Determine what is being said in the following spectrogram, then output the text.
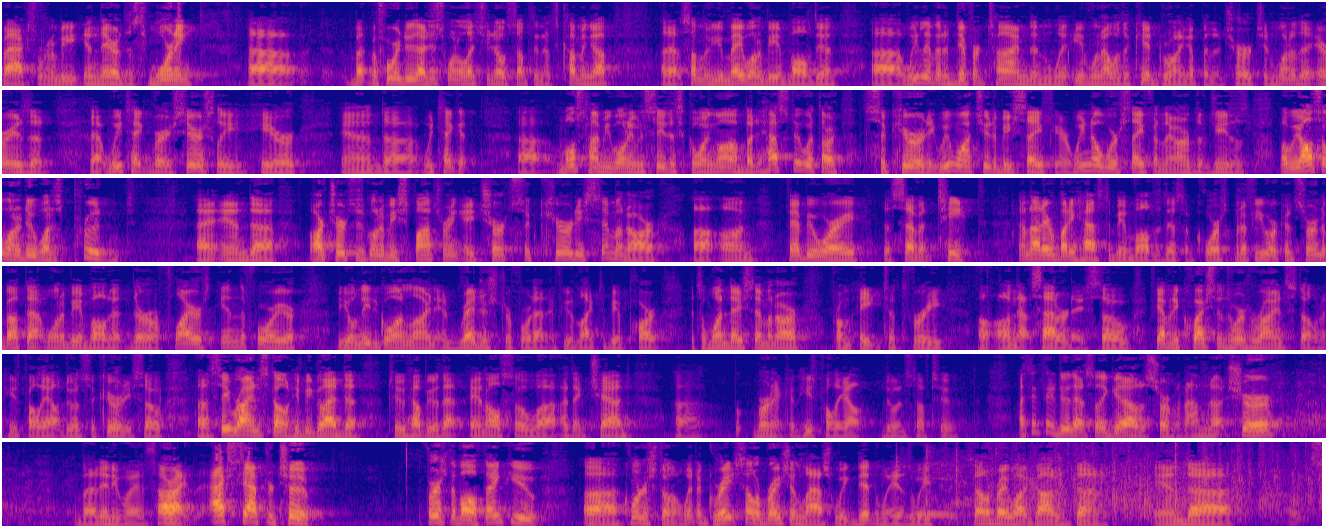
of Acts. We're going to be in there this morning. Uh, but before we do that, I just want to let you know something that's coming up uh, that some of you may want to be involved in. Uh, we live in a different time than when, even when I was a kid growing up in the church. And one of the areas that, that we take very seriously here, and uh, we take it uh, most time you won't even see this going on, but it has to do with our security. We want you to be safe here. We know we're safe in the arms of Jesus, but we also want to do what is prudent. Uh, and uh, our church is going to be sponsoring a church security seminar uh, on February the 17th. Now, not everybody has to be involved in this, of course, but if you are concerned about that want to be involved in it, there are flyers in the foyer You'll need to go online and register for that if you'd like to be a part. It's a one day seminar from 8 to 3 uh, on that Saturday. So if you have any questions, where's Ryan Stone? He's probably out doing security. So uh, see Ryan Stone. He'd be glad to, to help you with that. And also, uh, I think Chad uh, and he's probably out doing stuff too. I think they do that so they get out of the sermon. I'm not sure. But anyways, all right. Acts chapter 2. First of all, thank you uh, Cornerstone. We had a great celebration last week, didn't we, as we celebrate what God has done. And uh,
